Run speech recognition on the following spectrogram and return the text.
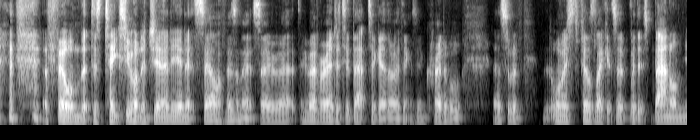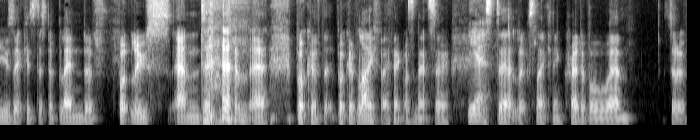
a film that just takes you on a journey in itself, isn't it? So uh, whoever edited that together, I think is incredible. Uh, sort of almost feels like it's a, with its ban on music is just a blend of Footloose and uh, Book of the Book of Life, I think, wasn't it? So Yeah, just uh, looks like an incredible um, sort of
